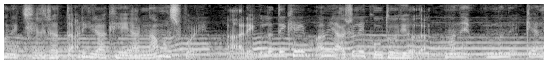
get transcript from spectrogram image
অনেক ছেলেরা দাড়ি রাখে আর নামাজ পড়ে। আর এগুলো দেখে আমি আসলে কৌতূহলী হলাম। মানে মানে কেন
